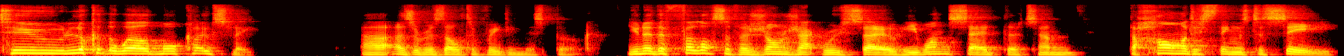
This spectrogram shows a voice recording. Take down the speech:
to look at the world more closely uh, as a result of reading this book. You know, the philosopher Jean-Jacques Rousseau, he once said that um, the hardest things to see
